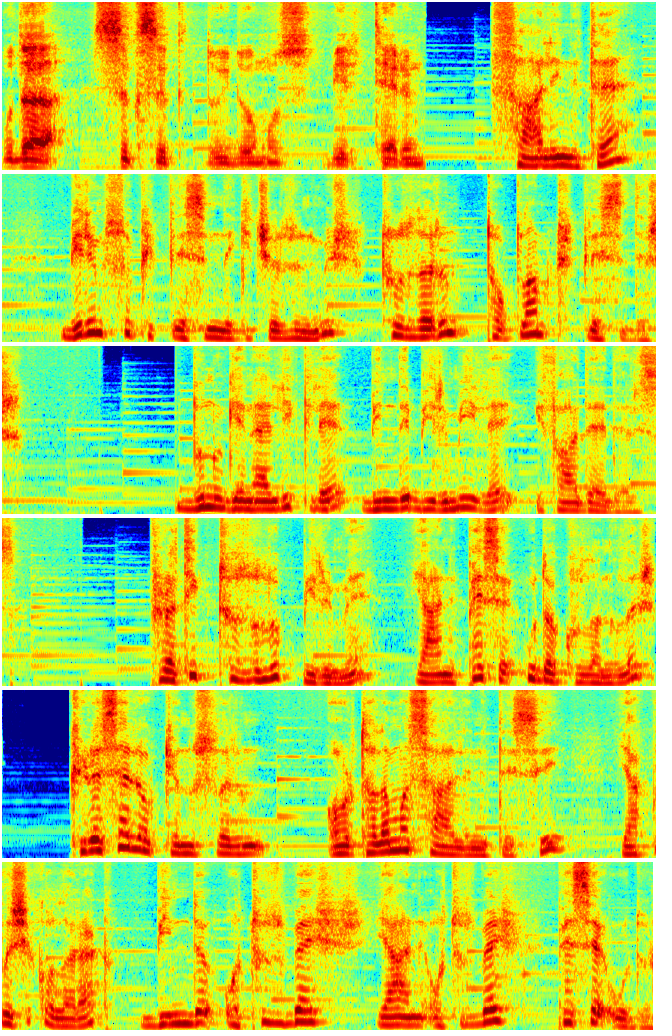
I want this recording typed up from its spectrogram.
Bu da sık sık duyduğumuz bir terim. Salinite, birim su kütlesindeki çözülmüş tuzların toplam kütlesidir. Bunu genellikle binde birimiyle ifade ederiz. Pratik tuzluluk birimi yani PSU da kullanılır. Küresel okyanusların ortalama salinitesi yaklaşık olarak binde 35 yani 35 PSU'dur.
